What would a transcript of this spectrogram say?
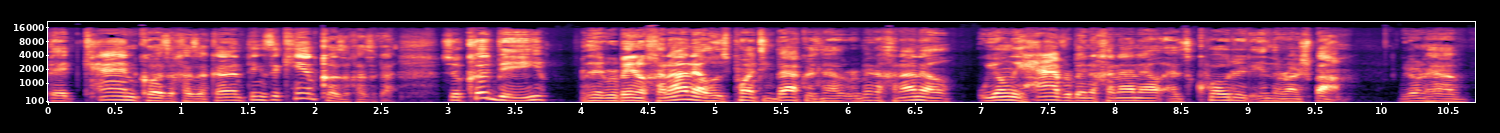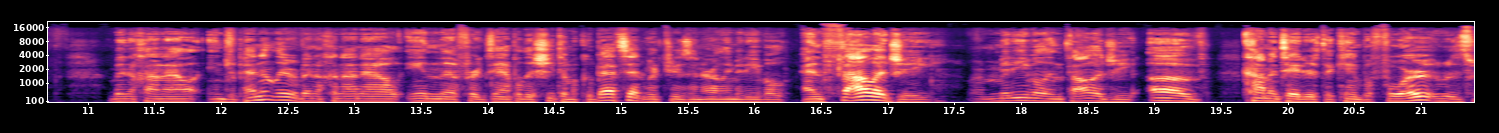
that can cause a chazaka and things that can't cause a chazaka. So it could be that Rabbeinu Hananel, who's pointing backwards now, that Rabbeinu Hananel, we only have Rabbeinu Hananel as quoted in the Rashbam. We don't have Rabbeinu Hananel independently, Rabbeinu Hananel in the, for example, the Shita Mekubetzet, which is an early medieval anthology, or medieval anthology of commentators that came before. It was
